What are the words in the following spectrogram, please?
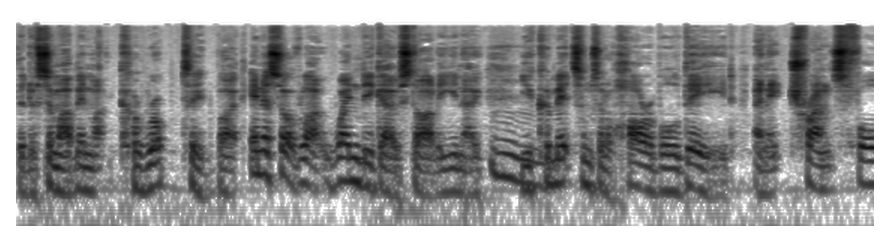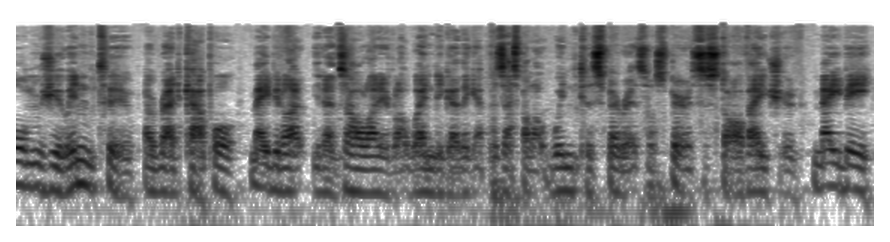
that have somehow been like corrupted in a sort of like Wendigo style. You know, mm. you commit some sort of horrible deed and it transforms you into a red cap, or maybe like you know, there's a whole idea of like Wendigo. They get possessed by like winter spirits or spirits of starvation. Maybe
